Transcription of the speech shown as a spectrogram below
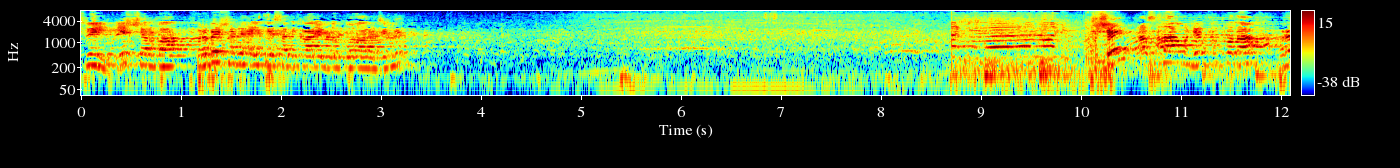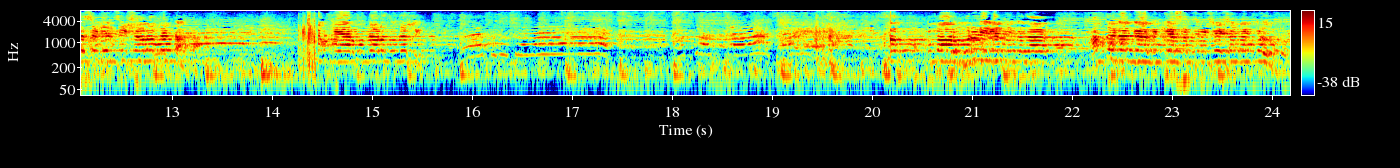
Shri S Sharma probationary IPS ಅಧಿಕಾರಿಗಳು ಕೋಲಾರ ಜಿಲ್ಲೆ. ಶೇಖ್ ಅಸ್ಲಾಂ ನೇತೃತ್ವದ ಪ್ರೆಸಿಡೆನ್ಸಿ ಶಾಲಾ ತಂಡ ಕೆಆರ್ ಮುಂದಾಳತ್ವದಲ್ಲಿ. ಕುಮಾರ್ ಮುರಳಿ ನೇತೃತ್ವದ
